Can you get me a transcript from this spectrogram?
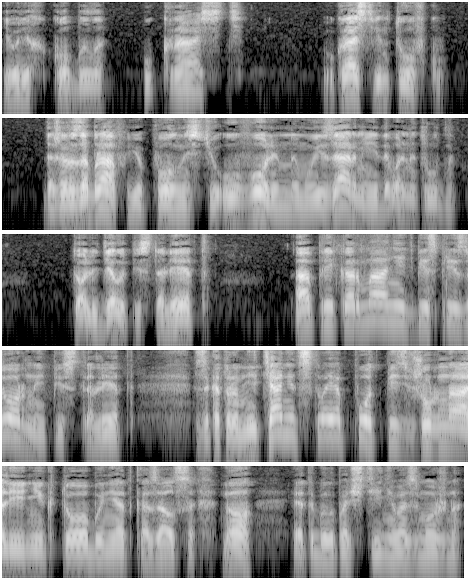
его легко было украсть. Украсть винтовку, даже разобрав ее полностью, уволенному из армии довольно трудно. То ли дело пистолет — а прикарманить беспризорный пистолет, за которым не тянется твоя подпись в журнале, никто бы не отказался, но это было почти невозможно.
